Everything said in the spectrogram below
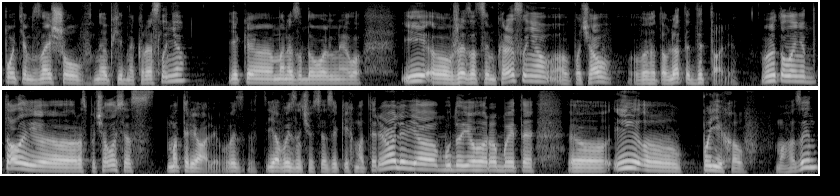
Потім знайшов необхідне креслення. Яке мене задовольнило, і вже за цим кресленням почав виготовляти деталі. Виготовлення деталей розпочалося з матеріалів. Я визначився, з яких матеріалів я буду його робити, і поїхав в магазин,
